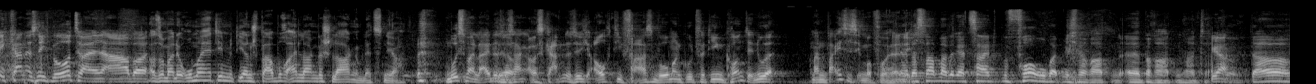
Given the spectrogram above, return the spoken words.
ich kann es nicht beurteilen, aber Also meine Oma hätte ihn mit ihren Sparbucheinlagen geschlagen im letzten Jahr. muss man leider so sagen. Aber es gab natürlich auch die Phasen, wo man gut verdienen konnte. Nur, man weiß es immer vorher Ja, nicht. das war bei der Zeit, bevor Robert mich beraten, äh, beraten hat. Also Ja. Da,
